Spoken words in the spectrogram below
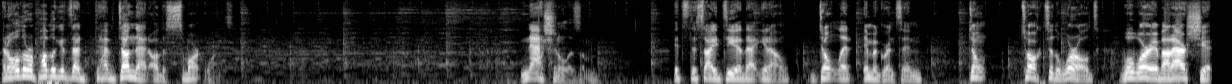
And all the Republicans that have done that are the smart ones. Nationalism. It's this idea that, you know, don't let immigrants in, don't talk to the world, we'll worry about our shit.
